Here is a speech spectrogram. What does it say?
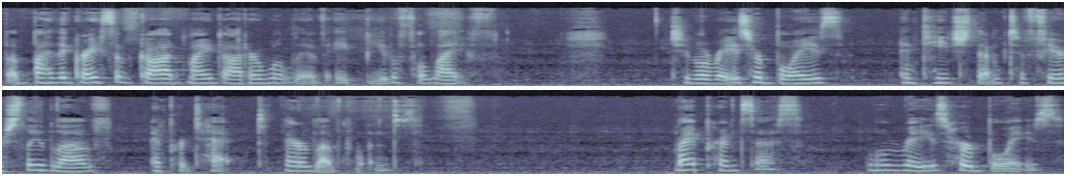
But by the grace of God, my daughter will live a beautiful life. She will raise her boys and teach them to fiercely love and protect their loved ones. My princess will raise her boys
